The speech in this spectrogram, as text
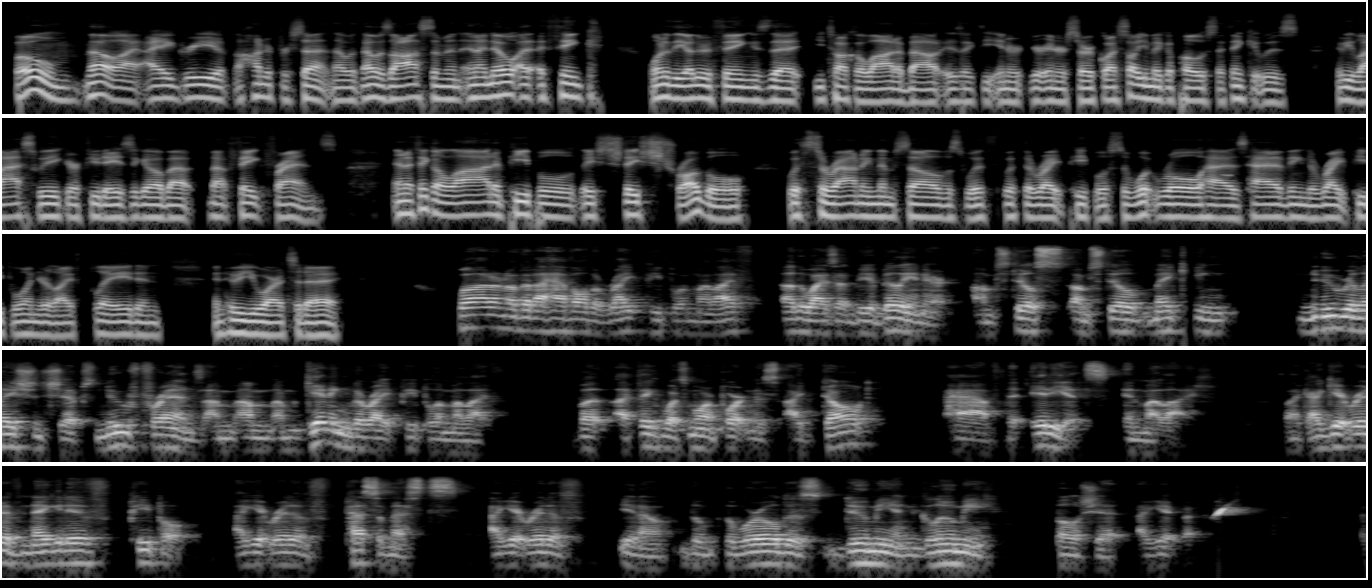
Boom. No, I, I agree 100%. That was, that was awesome. And, and I know, I, I think one of the other things that you talk a lot about is like the inner your inner circle. I saw you make a post. I think it was maybe last week or a few days ago about about fake friends, and I think a lot of people they they struggle with surrounding themselves with with the right people. So, what role has having the right people in your life played in in who you are today? Well, I don't know that I have all the right people in my life. Otherwise, I'd be a billionaire. I'm still I'm still making new relationships, new friends. I'm I'm I'm getting the right people in my life. But I think what's more important is I don't have the idiots in my life. Like I get rid of negative people. I get rid of pessimists. I get rid of, you know, the, the world is doomy and gloomy bullshit. I get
